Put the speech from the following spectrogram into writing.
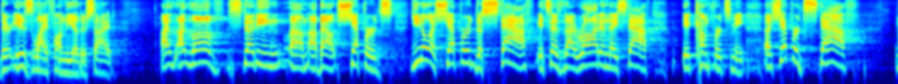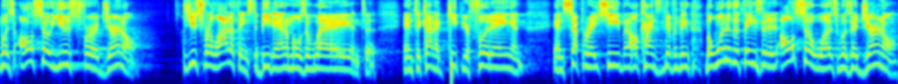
There is life on the other side. I, I love studying um, about shepherds. You know, a shepherd, the staff, it says, Thy rod and thy staff, it comforts me. A shepherd's staff was also used for a journal. It's used for a lot of things to beat animals away and to, and to kind of keep your footing. And, and separate sheep and all kinds of different things. But one of the things that it also was was a journal.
